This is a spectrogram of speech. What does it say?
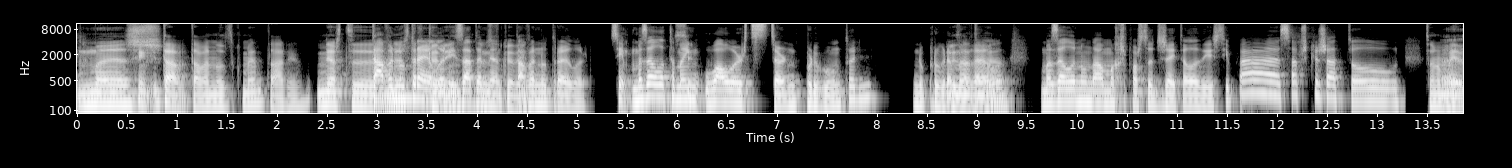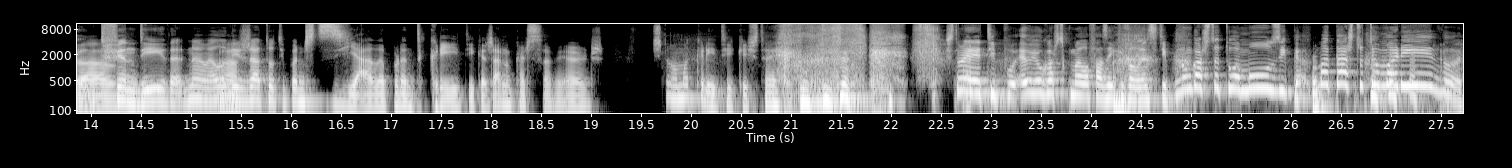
mas Sim, estava no documentário. Neste. estava no trailer, bocadinho, exatamente, estava no trailer. Sim, mas ela também, o Howard Stern pergunta-lhe no programa dela, Exatamente. Mas ela não dá uma resposta de jeito. Ela diz tipo, ah, sabes que eu já estou idade. defendida. Não, ela Ah. diz já estou tipo anestesiada perante crítica, já não quero saber. Isto não é uma crítica, isto é. isto não é tipo. Eu, eu gosto como ela faz a equivalência, tipo, não gosto da tua música, mataste o teu marido.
